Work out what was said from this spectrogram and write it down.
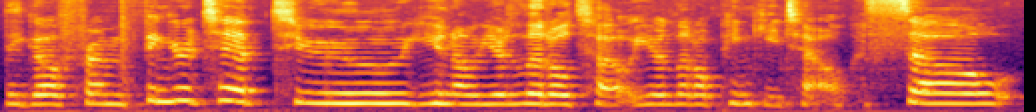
they go from fingertip to, you know, your little toe, your little pinky toe. So,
